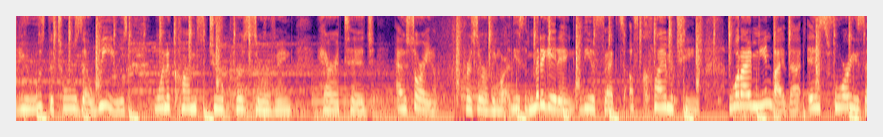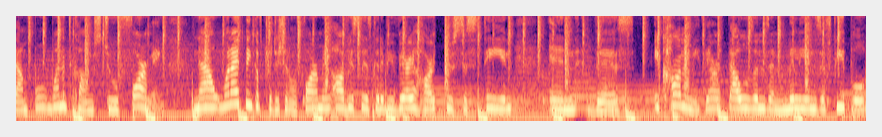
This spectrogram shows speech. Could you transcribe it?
use, the tools that we use when it comes to preserving heritage. And uh, sorry, preserving or at least mitigating the effects of climate change. What I mean by that is, for example, when it comes to farming. Now, when I think of traditional farming, obviously it's going to be very hard to sustain in this economy. There are thousands and millions of people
